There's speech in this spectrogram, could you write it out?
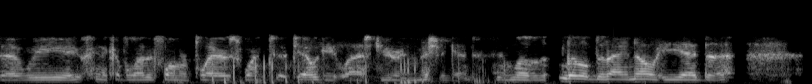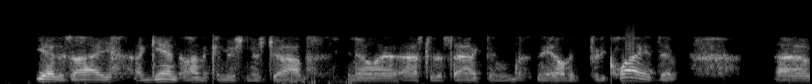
Uh, we and a couple other former players went to tailgate last year in Michigan, and little, little did I know he had uh, he had his eye again on the commissioner's job. You know, uh, after the fact, and they held it pretty quiet that uh,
